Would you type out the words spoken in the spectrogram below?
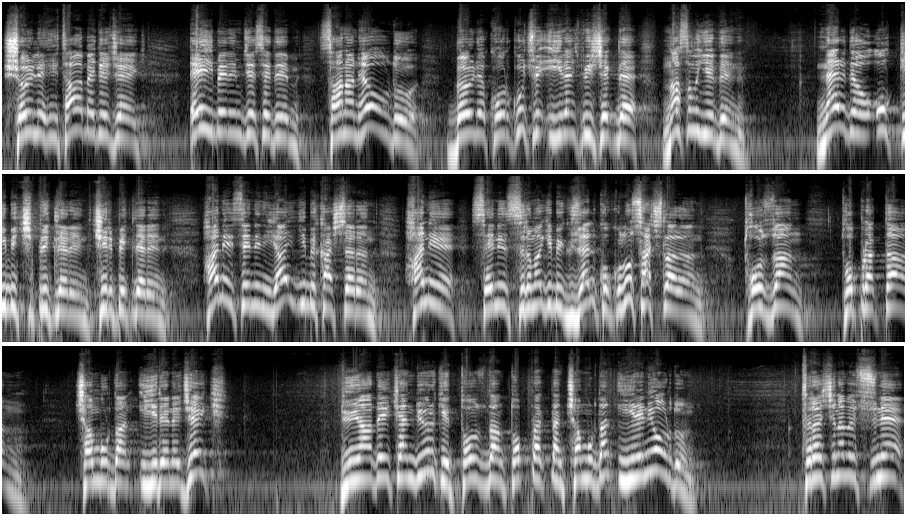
şöyle hitap edecek. Ey benim cesedim sana ne oldu? Böyle korkunç ve iğrenç bir şekilde nasıl girdin? Nerede o ok gibi kipriklerin, kirpiklerin? Hani senin yay gibi kaşların? Hani senin sırma gibi güzel kokulu saçların? Tozdan, topraktan, çamurdan iğrenecek. Dünyadayken diyor ki tozdan, topraktan, çamurdan iğreniyordun. Tıraşına ve süsüne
